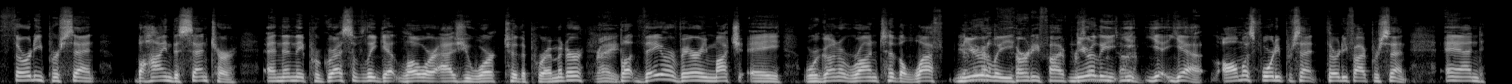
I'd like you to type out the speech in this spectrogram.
30% behind the center and then they progressively get lower as you work to the perimeter. Right. But they are very much a we're going to run to the left got nearly 35% of the nearly time. yeah, yeah, almost 40%, 35%. And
